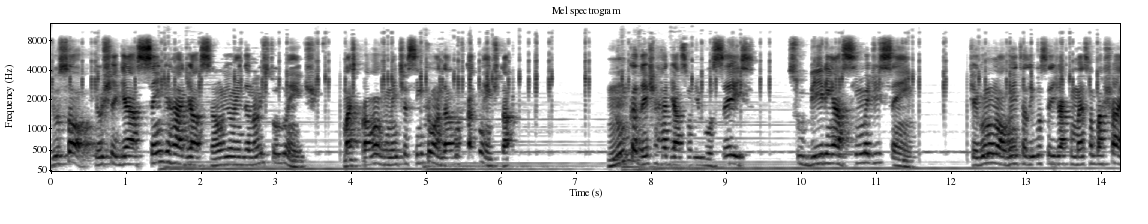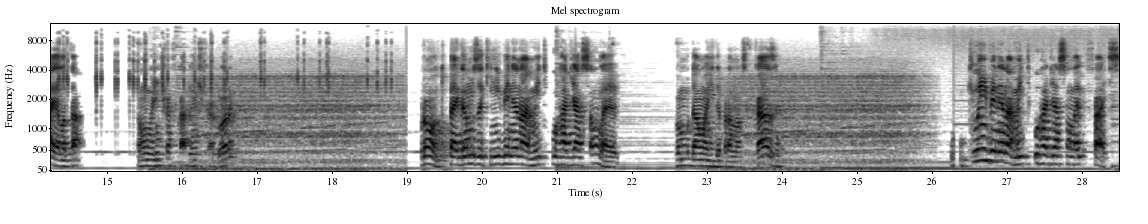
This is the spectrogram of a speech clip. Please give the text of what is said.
Viu só? Eu cheguei a 100 de radiação e eu ainda não estou doente. Mas provavelmente assim que eu andar eu vou ficar doente, tá? Nunca deixe a radiação de vocês subirem acima de 100. Chegou no 90 ali, vocês já começam a baixar ela, tá? Então a gente vai ficar doente aqui agora. Pronto, pegamos aqui envenenamento por radiação leve. Vamos dar uma ida para nossa casa. O que o envenenamento por radiação leve faz?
